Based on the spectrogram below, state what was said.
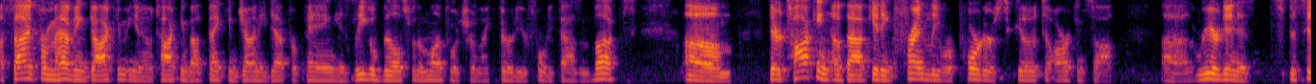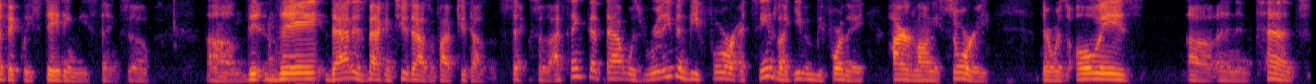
aside from having document, you know, talking about thanking Johnny Depp for paying his legal bills for the month, which are like thirty or forty thousand bucks, um, they're talking about getting friendly reporters to go to Arkansas. Uh, Riordan is specifically stating these things, so um, the, they that is back in 2005, 2006. So I think that that was really even before. It seems like even before they hired Lonnie Soury, there was always uh, an intent,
